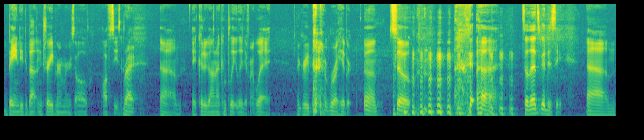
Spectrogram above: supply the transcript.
bandied about in trade rumors all off season. Right, Um, it could have gone a completely different way. agreed. Roy Hibbert. Um, so, uh, so that's good to see. Um,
